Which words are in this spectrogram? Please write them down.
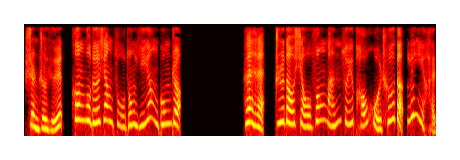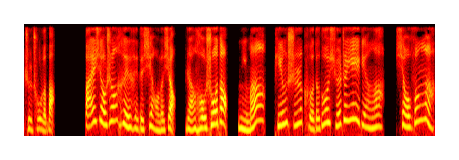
甚至于恨不得像祖宗一样供着。嘿嘿，知道小风满嘴跑火车的厉害之处了吧？白小生嘿嘿的笑了笑，然后说道：“你们啊，平时可得多学着一点啊。小风啊，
